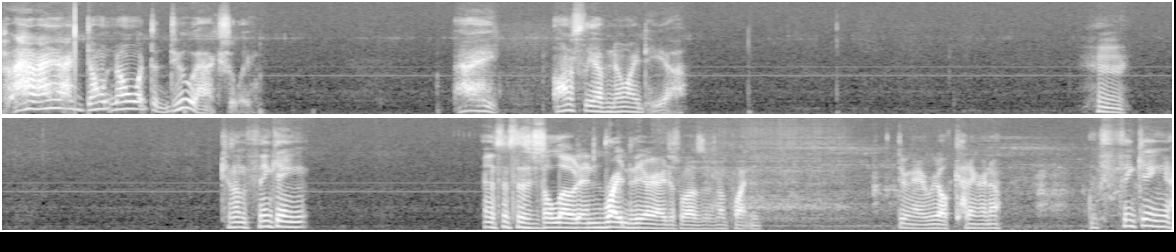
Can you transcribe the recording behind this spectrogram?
But I, I don't know what to do, actually. I honestly have no idea. Hmm. Because I'm thinking, and since this is just a load and right into the area I just was, there's no point in doing any real cutting right now. I'm thinking,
